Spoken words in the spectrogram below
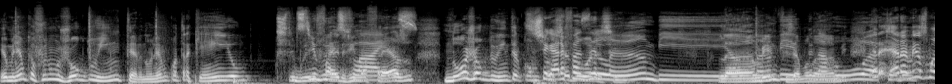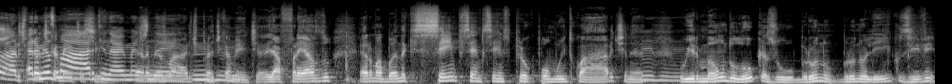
Eu me lembro que eu fui num jogo do Inter, não lembro contra quem, eu os flyerzinho da flyers. Fresno no jogo do Inter como Vocês chegaram a torcedor, fazer assim. lambe, Lambe, fizemos na rua. Era, era a mesma arte, Era a mesma praticamente, arte, assim. né? Eu Era a imaginei. mesma arte, Uhum. praticamente. E a Fresno era uma banda que sempre, sempre, sempre se preocupou muito com a arte, né? Uhum. O irmão do Lucas, o Bruno, Bruno Lee, inclusive,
